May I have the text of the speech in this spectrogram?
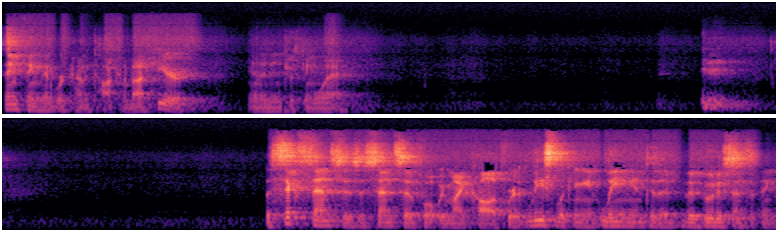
same thing that we're kind of talking about here in an interesting way. The sixth sense is a sense of what we might call, if we're at least looking in, leaning into the, the Buddhist sense of things,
